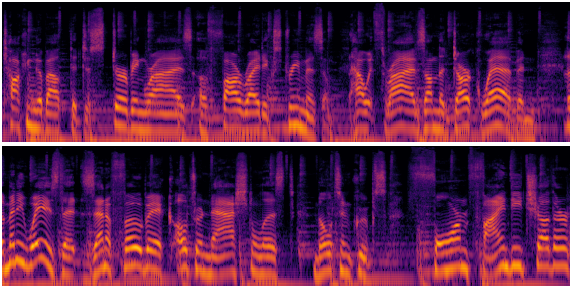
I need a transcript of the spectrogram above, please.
talking about the disturbing rise of far right extremism, how it thrives on the dark web, and the many ways that xenophobic, ultra nationalist militant groups form, find each other,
